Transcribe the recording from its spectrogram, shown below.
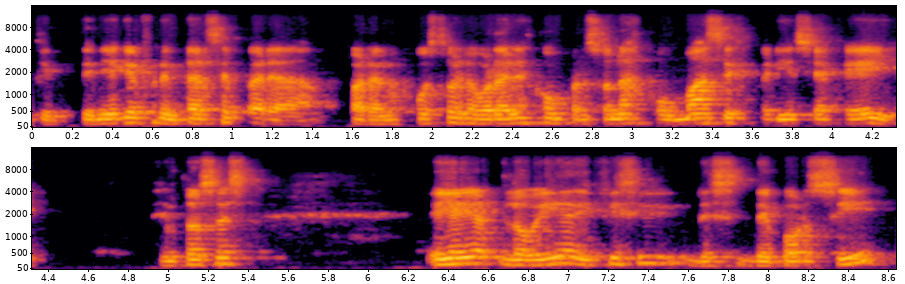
que, tenía que enfrentarse para, para los puestos laborales con personas con más experiencia que ella. Entonces, ella lo veía difícil de, por sí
